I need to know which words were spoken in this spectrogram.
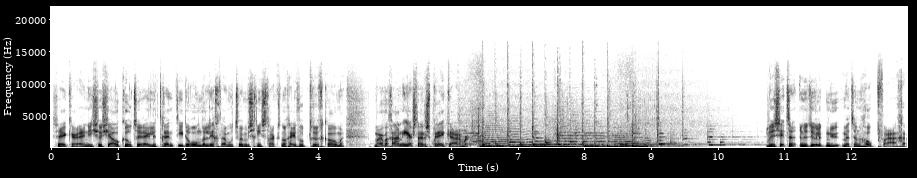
Zeker. En die sociaal-culturele trend die eronder ligt, daar moeten we misschien straks nog even op terugkomen. Maar we gaan eerst naar de spreekkamer. We zitten natuurlijk nu met een hoop vragen.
